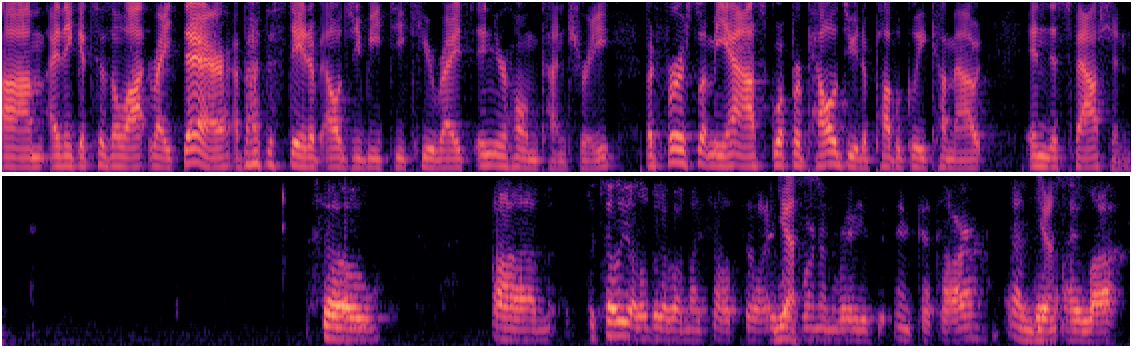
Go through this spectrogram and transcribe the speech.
Um, I think it says a lot right there about the state of LGBTQ rights in your home country. But first, let me ask what propelled you to publicly come out in this fashion? So, um, to tell you a little bit about myself, so I yes. was born and raised in Qatar, and then yes. I left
